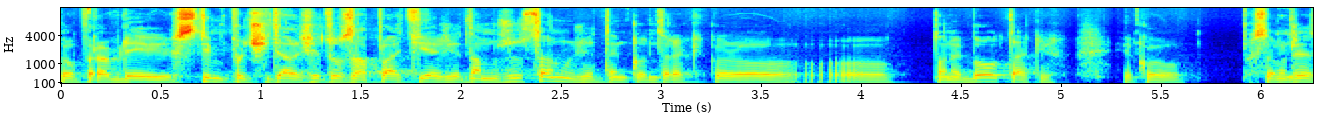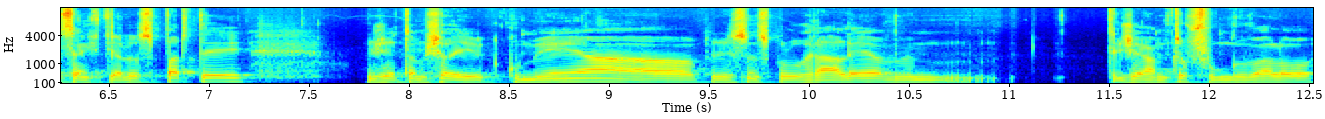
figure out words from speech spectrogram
opravdu s tím počítal, že to zaplatí a že tam zůstanu, že ten kontrakt jako, to nebylo tak. Jako, samozřejmě jsem chtěl do Sparty, že tam šel i Kumy a, a že jsme spolu hráli a že nám to fungovalo,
